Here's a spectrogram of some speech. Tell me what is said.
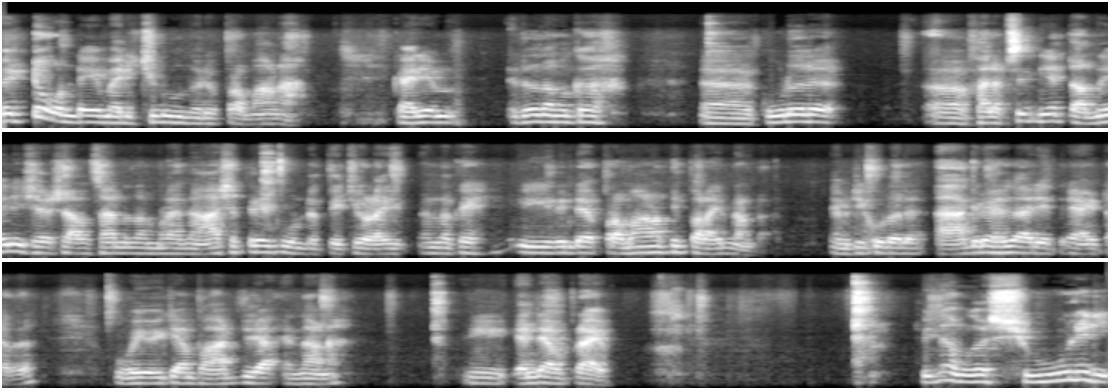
വെട്ടുകൊണ്ടേ മരിച്ചിടും എന്നൊരു പ്രമാണ. കാര്യം ഇത് നമുക്ക് കൂടുതൽ ഫലപ്സിദ്ധിയെ തന്നതിന് ശേഷം അവസാനം നമ്മളെ നാശത്തിലേക്ക് കൊണ്ടെത്തിച്ചു കളയും എന്നൊക്കെ ഈ ഇതിന്റെ പ്രമാണത്തിൽ പറയുന്നുണ്ട്. എനിക്ക് കൂടുതൽ ആഗ്രഹകാര്യത്തിനായിട്ടത് ഉപയോഗിക്കാൻ പാടില്ല എന്നാണ് ഈ എന്റെ അഭിപ്രായം. പിന്നെ നമുക്ക് ശൂലിനി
